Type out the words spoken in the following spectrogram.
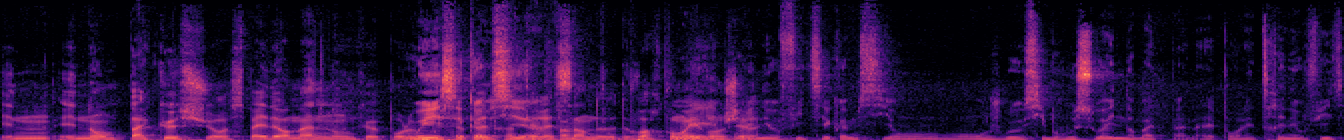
Et, non pas que sur Spider-Man, donc euh, pour le coup, ça peut être intéressant de, voir comment ils vont gérer. Pour les néophytes, c'est comme si on, jouait aussi Bruce Wayne dans Batman. pour les très néophytes.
